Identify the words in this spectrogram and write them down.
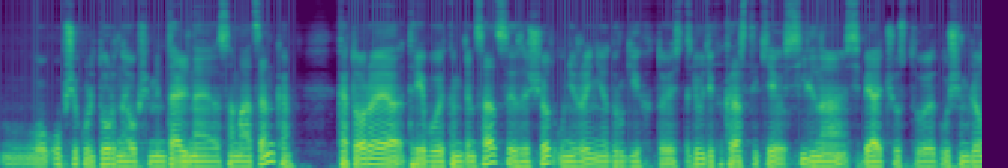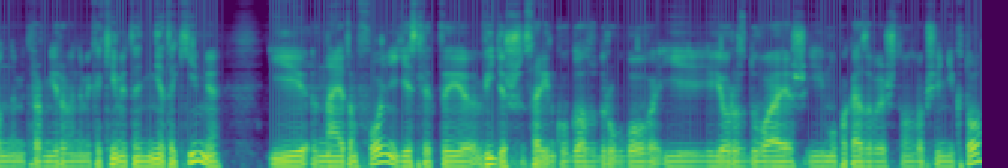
общекультурная, общементальная самооценка, которая требует компенсации за счет унижения других. То есть люди как раз-таки сильно себя чувствуют ущемленными, травмированными, какими-то не такими, и на этом фоне, если ты видишь соринку в глазу другого и ее раздуваешь, и ему показываешь, что он вообще никто,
